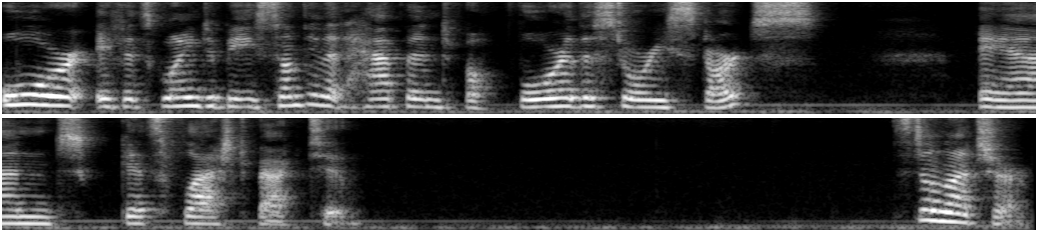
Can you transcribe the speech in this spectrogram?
or if it's going to be something that happened before the story starts and gets flashed back to. Still not sure,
